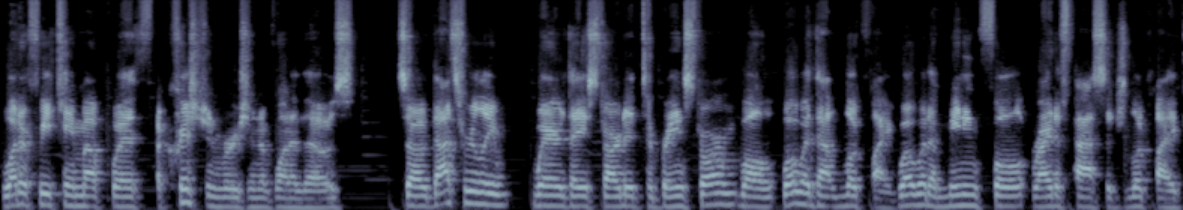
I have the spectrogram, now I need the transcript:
What if we came up with a Christian version of one of those? So that's really where they started to brainstorm. Well, what would that look like? What would a meaningful rite of passage look like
